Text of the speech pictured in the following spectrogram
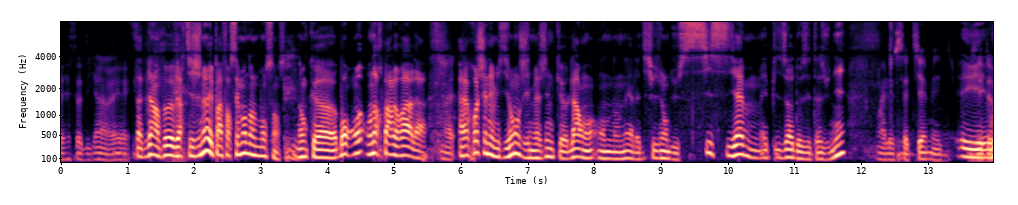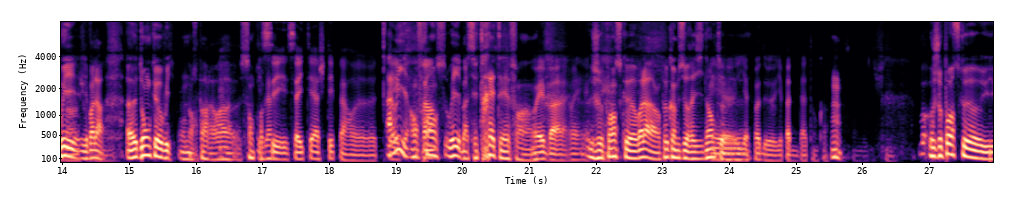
ça, devient. ouais, ouais. ça devient un peu vertigineux et pas forcément dans le bon sens. Donc, euh, bon, on, on en reparlera à la, Ouais. à la prochaine émission. J'imagine que là, on, on en est à la diffusion du sixième épisode aux États-Unis. Ouais, le septième est Et oui, et voilà. Euh, donc, euh, oui, on en reparlera euh, sans problème. ça a été acheté par. euh, Ah oui, en TF1. France, oui, bah, c'est très TF1. Ouais, bah. Je pense que, voilà, un peu comme The Resident. Il n'y a, pas de- il a pas de date encore. Hmm. bon, je pense que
